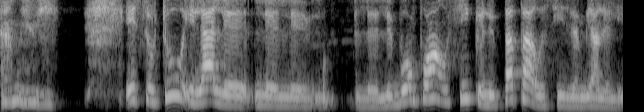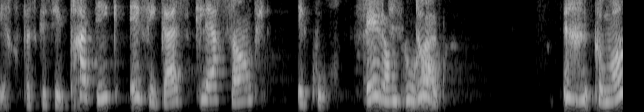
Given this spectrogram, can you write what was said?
Ah, mais oui. Et surtout, il a le, le, le, le, bon point aussi que le papa aussi aime bien le lire, parce que c'est pratique, efficace, clair, simple et court. Et l'entourage. Comment?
